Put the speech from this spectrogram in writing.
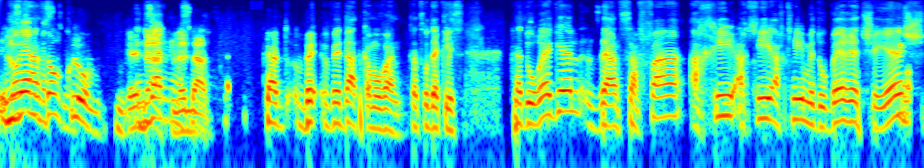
לא יעזור מסכים. כלום. ודת. ודת. כד... ו... ודת כמובן, אתה צודק ליס. כדורגל זה השפה הכי הכי הכי מדוברת שיש,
